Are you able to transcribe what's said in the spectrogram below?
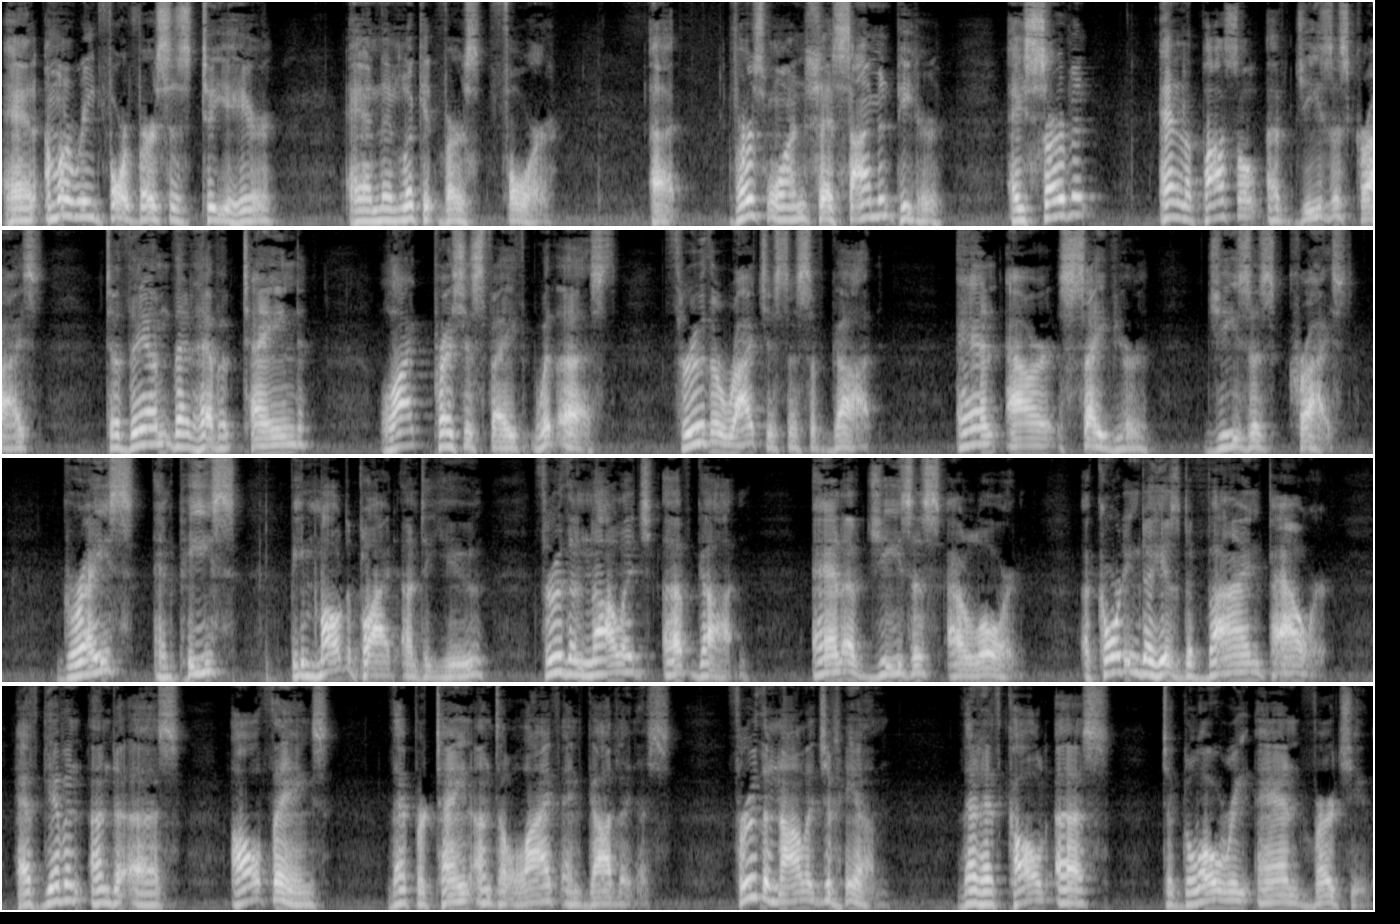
And I'm going to read four verses to you here and then look at verse 4. Uh, verse 1 says Simon Peter, a servant and an apostle of Jesus Christ, to them that have obtained like precious faith with us through the righteousness of God and our Savior, Jesus Christ. Grace and peace be multiplied unto you through the knowledge of God and of Jesus our Lord, according to his divine power, hath given unto us all things that pertain unto life and godliness, through the knowledge of him that hath called us to glory and virtue.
